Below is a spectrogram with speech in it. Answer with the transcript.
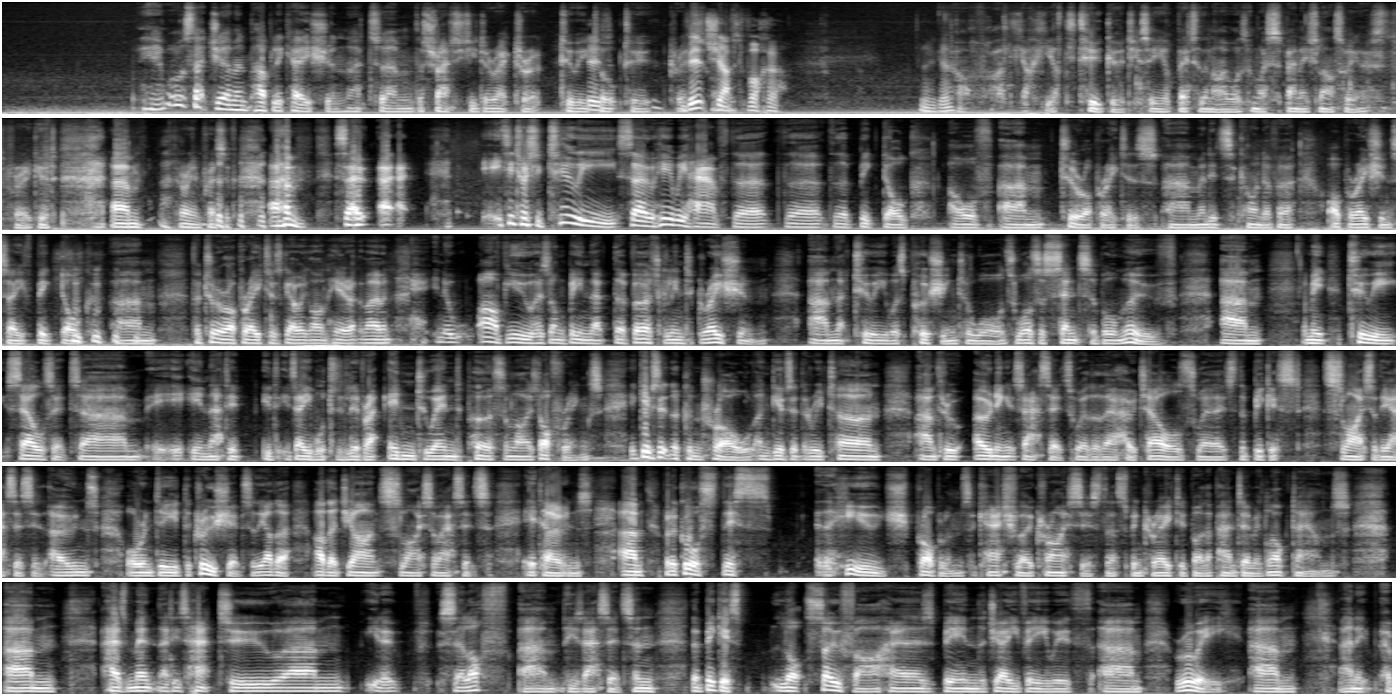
Yeah, what was that German publication that um, the strategy director at TUI talked to, Chris? Wirtschaftswoche. There you go. Oh, you're too good. You see, you're better than I was in my Spanish last week. It was very good. Um, very impressive. um, so, uh, it's interesting. TUI. So here we have the the the big dog of um, tour operators, um, and it's a kind of a Operation Save Big Dog um, for tour operators going on here at the moment. You know, our view has long been that the vertical integration um, that TUI was pushing towards was a sensible move. Um, I mean, TUI sells it um, in that it it, it's able to deliver end to end personalized offerings. It gives it the control and gives it the return um, through owning its assets, whether they're hotels, where it's the biggest slice of the assets it owns, or indeed the cruise ships, so the other other giant slice of assets it owns. Um, but of course, this the huge problems, the cash flow crisis that's been created by the pandemic lockdowns, um, has meant that it's had to, um, you know, sell off um, these assets. And the biggest lot so far has been the JV with um, RIU, um, and it. Uh,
